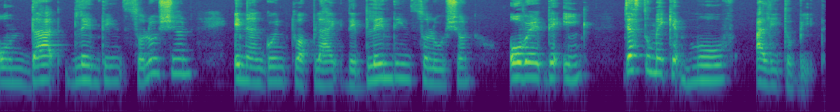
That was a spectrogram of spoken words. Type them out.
on that blending solution and I'm going to apply the blending solution over the ink just to make it move a little bit.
